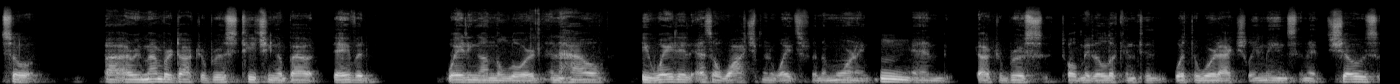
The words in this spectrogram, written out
so uh, I remember Dr. Bruce teaching about David waiting on the Lord and how he waited as a watchman waits for the morning. Mm. And Dr. Bruce told me to look into what the word actually means, and it shows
